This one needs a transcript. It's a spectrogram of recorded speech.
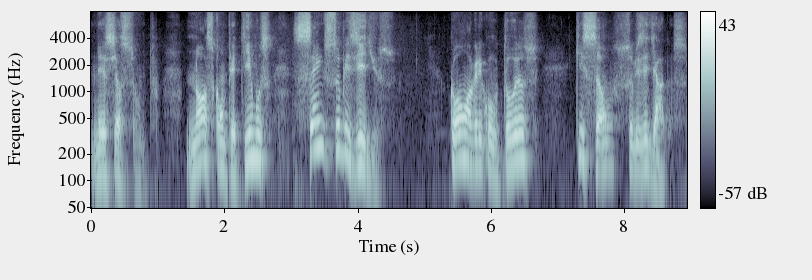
nesse assunto. Nós competimos sem subsídios com agriculturas que são subsidiadas.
